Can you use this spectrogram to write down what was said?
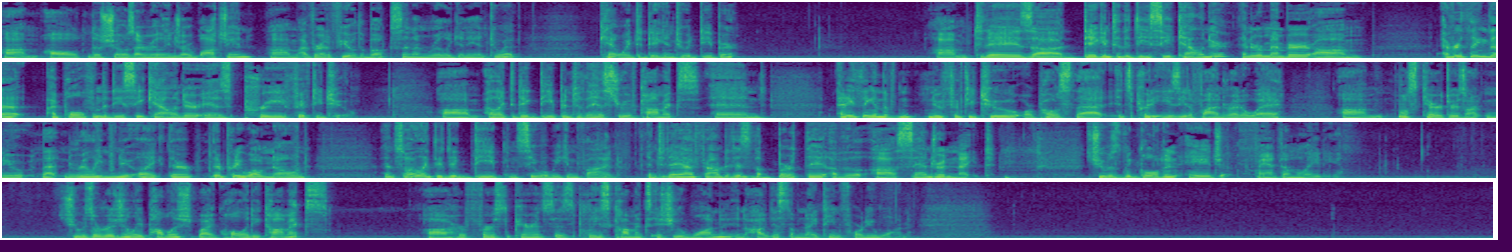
Um, all the shows I really enjoy watching. Um, I've read a few of the books and I'm really getting into it. Can't wait to dig into it deeper. Um, today's uh, dig into the DC calendar. And remember, um, everything that I pull from the DC calendar is pre 52. Um, I like to dig deep into the history of comics and anything in the new 52 or post that, it's pretty easy to find right away. Um, most characters aren't new, that really new, like they're they're pretty well known, and so I like to dig deep and see what we can find. And today I found it is the birthday of uh, Sandra Knight. She was the Golden Age Phantom Lady. She was originally published by Quality Comics uh, her first appearance is Police Comics issue 1 in August of 1941.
